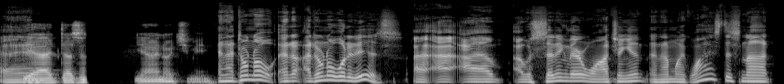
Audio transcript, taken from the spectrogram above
And, yeah, it doesn't. Yeah, I know what you mean. and I don't know, I don't, I don't know what it is. I, I, I, I was sitting there watching it, and I'm like, why is this not?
